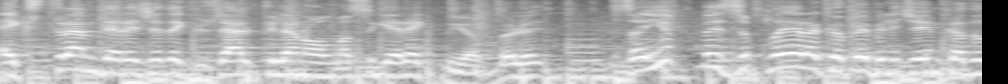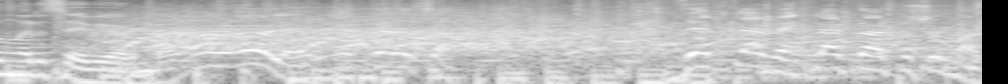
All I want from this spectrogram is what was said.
Ekstrem derecede güzel filan olması gerekmiyor. Böyle zayıf ve zıplayarak öpebileceğim kadınları seviyorum ben. Öyle, enteresan. Zevkler, renkler tartışılmaz.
